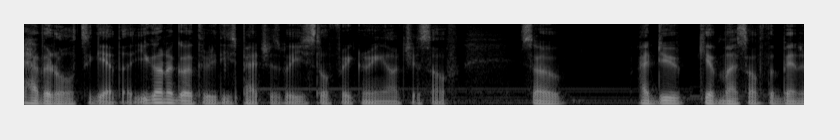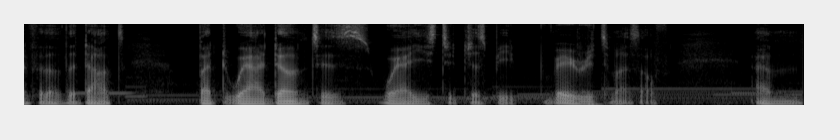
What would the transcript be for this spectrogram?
have it all together. You're going to go through these patches where you're still figuring out yourself. So I do give myself the benefit of the doubt, but where I don't is where I used to just be very rude to myself. Um,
